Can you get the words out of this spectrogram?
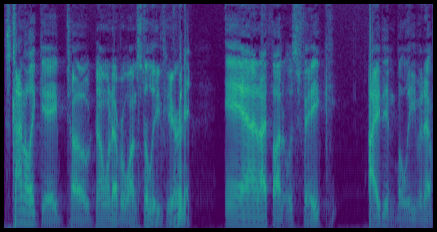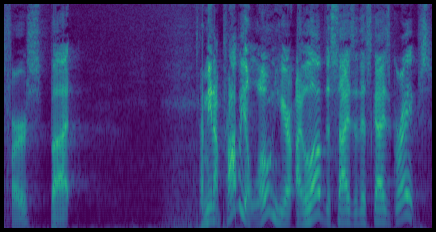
is kind of like Gabe, Toad. No one ever wants to leave here. and I thought it was fake. I didn't believe it at first, but I mean, I'm probably alone here. I love the size of this guy's grapes.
